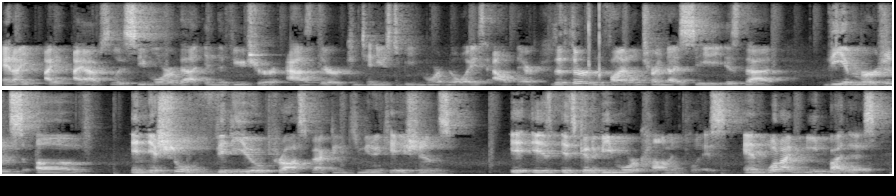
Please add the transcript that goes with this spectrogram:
and I, I, I, absolutely see more of that in the future as there continues to be more noise out there. The third and final trend I see is that the emergence of initial video prospecting communications is, is going to be more commonplace. And what I mean by this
